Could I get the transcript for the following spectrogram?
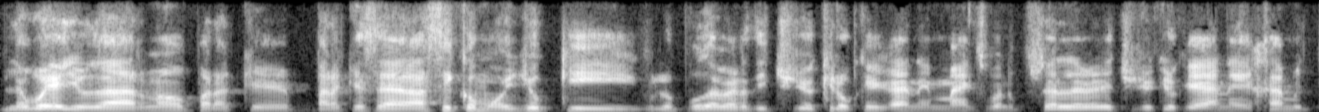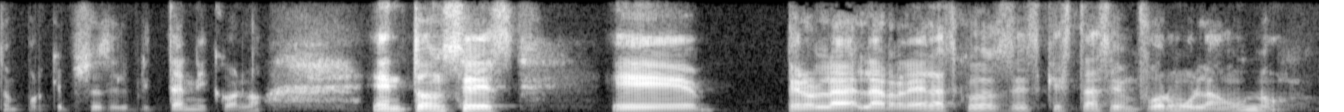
le voy a ayudar, ¿no? Para que, para que sea así como Yuki lo pudo haber dicho, yo quiero que gane Max, bueno, pues él le habría dicho, yo quiero que gane Hamilton porque pues es el británico, ¿no? Entonces, eh, pero la, la realidad de las cosas es que estás en Fórmula 1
